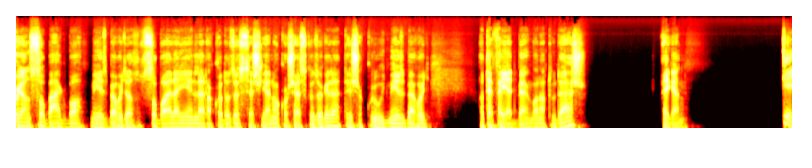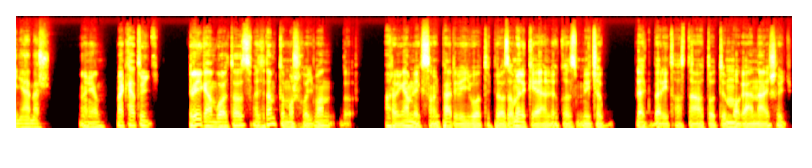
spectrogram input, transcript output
olyan szobákba mész be, hogy a szoba elején lerakod az összes ilyen okos eszközögedet, és akkor úgy mész be, hogy a te fejedben van a tudás. Igen. Kényelmes. Igen. Meg hát, hogy régen volt az, vagy hát nem tudom most, hogy van, de arra emlékszem, hogy pár év volt, hogy például az amerikai elnök az még csak BlackBerry-t használhatott önmagánál, és hogy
